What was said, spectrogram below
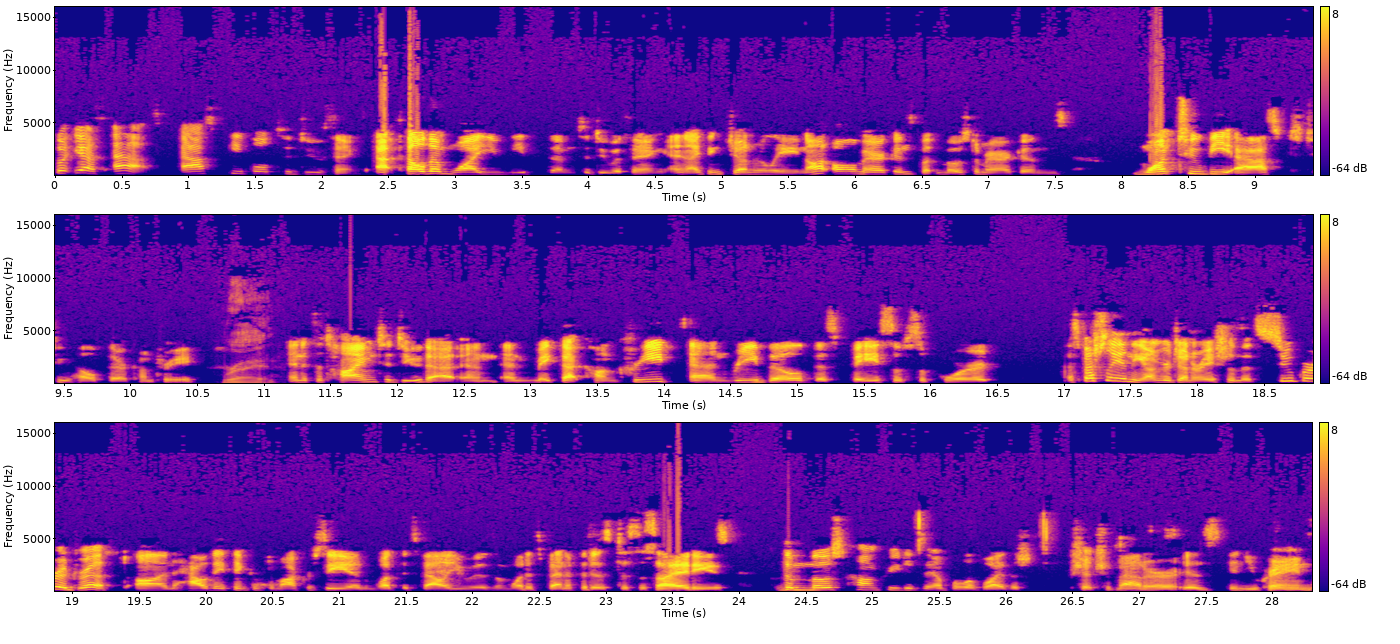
but yes, ask ask people to do things. Tell them why you need them to do a thing. And I think generally, not all Americans, but most Americans want to be asked to help their country. Right. And it's a time to do that and, and make that concrete and rebuild this base of support, especially in the younger generation that's super adrift on how they think of democracy and what its value is and what its benefit is to societies the most concrete example of why this shit should matter is in Ukraine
